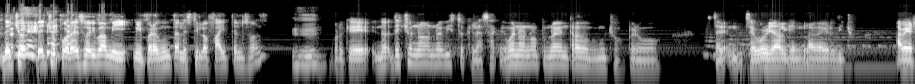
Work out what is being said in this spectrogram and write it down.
De hecho, de hecho por eso iba mi, mi pregunta al estilo Faitelson, Porque no, de hecho no, no he visto que la saquen. Bueno, no, pues no he entrado mucho, pero estaría- seguro ya alguien la ha de haber dicho. A ver,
